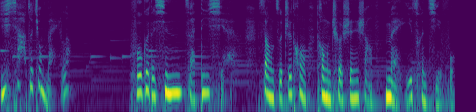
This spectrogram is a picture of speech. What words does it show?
一下子就没了。福贵的心在滴血，丧子之痛痛彻身上每一寸肌肤。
